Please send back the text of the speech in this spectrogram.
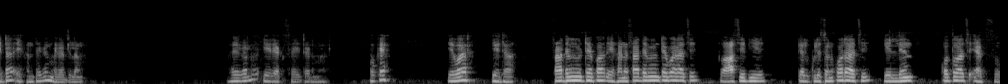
এটা এখান থেকে মেরে দিলাম। হয়ে গেল এর এক সাইডের মাল ওকে এবার এটা ষাট এমএম টেপার এখানে ষাট এমএম টেপার আছে, তো আশি দিয়ে ক্যালকুলেশন করা আছে, এর লেন্থ কত আছে? একশো।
